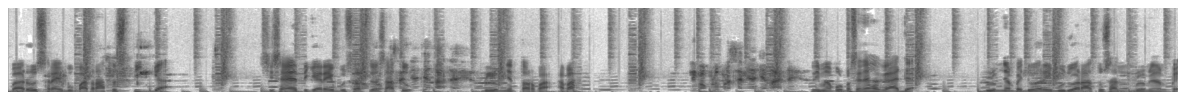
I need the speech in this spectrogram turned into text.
baru 1.403. Sisanya 3.121 50% aja nggak ada ya belum nyetor pak. Apa? 50 persennya aja nggak ada ya 50 persennya kagak ada. Belum nyampe 2.200an, belum nyampe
